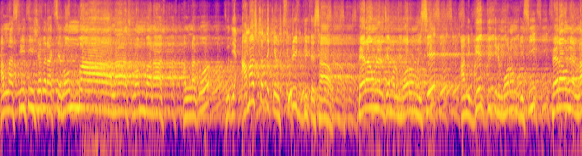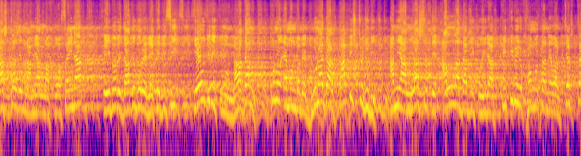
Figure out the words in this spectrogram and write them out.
আল্লাহ স্মৃতি হিসেবে রাখছে। লম্বা লাশ লম্বা লাশ। আল্লাহ গো যদি আমার সাথে কেউ শরিক দিতে চাও, ফেরাউনের যেমন মরণ হইছে, আমি বেদবিতির মরণ দিছি, ফেরাউনের লাশটা যেমন আমি আল্লাহ পচাই না, এইভাবে জাদুঘরে রেখে দিছি, কেউ যদি কোনো না নাদান কোনো এমনভাবে গুণাগার পাপিষ্ট যদি আমি আল্লাহর সাথে আল্লাহ দাবি কইরা পৃথিবীর ক্ষমতা নেওয়ার চেষ্টা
